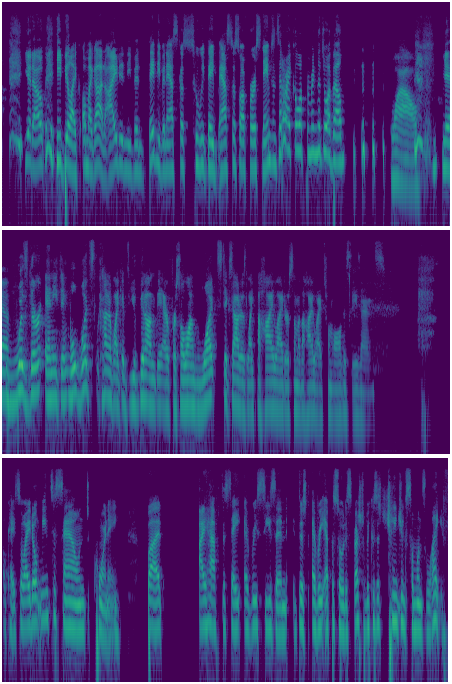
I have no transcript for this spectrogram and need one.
you know, he'd be like, oh my God, I didn't even, they didn't even ask us who we, they asked us our first names and said, all right, go up and ring the doorbell. Wow. Yeah. Was there anything? Well, what's kind of like if you've been on the air for so long, what sticks out as like the highlight or some of the highlights from all the seasons? Okay. So I don't mean to sound corny, but I have to say every season, just every episode is special because it's changing someone's life.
